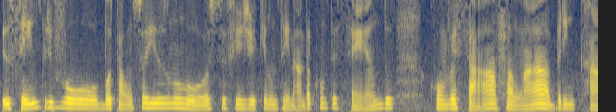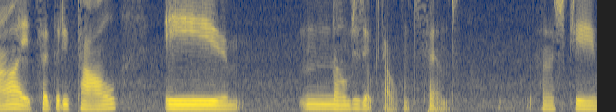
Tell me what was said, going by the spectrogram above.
eu sempre vou botar um sorriso no rosto, fingir que não tem nada acontecendo, conversar, falar, brincar, etc e tal, e não dizer o que estava acontecendo. Acho que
